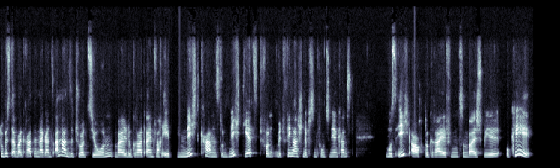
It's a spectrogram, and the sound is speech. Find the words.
Du bist aber gerade in einer ganz anderen Situation, weil du gerade einfach eben nicht kannst und nicht jetzt von, mit Fingerschnipsen funktionieren kannst, muss ich auch begreifen, zum Beispiel, okay,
